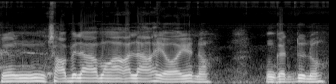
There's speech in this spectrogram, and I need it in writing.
Yun sa kabila mga kalaki oh, ayun oh. Ang ganda no.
